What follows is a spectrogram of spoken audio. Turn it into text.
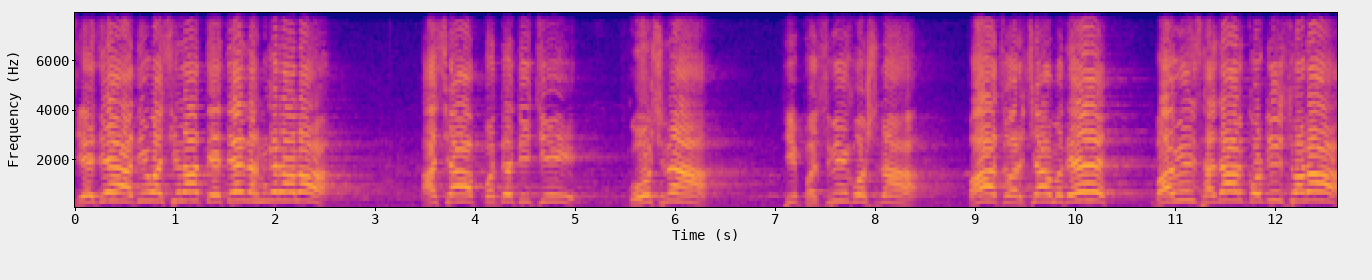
जे जे आदिवासीला ते ते धनगर आला अशा पद्धतीची घोषणा ही फसवी घोषणा पाच वर्षामध्ये बावीस हजार कोटी सोडा.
